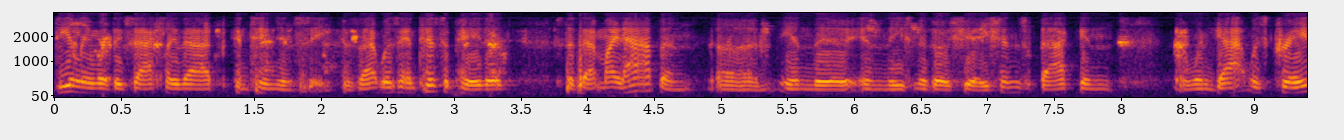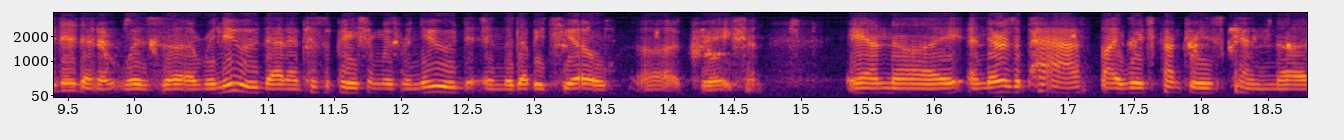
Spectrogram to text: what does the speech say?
dealing with exactly that contingency, because that was anticipated that that might happen in the in these negotiations back in when GATT was created and it was uh, renewed, that anticipation was renewed in the WTO uh, creation. And, uh, and there's a path by which countries can, uh,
